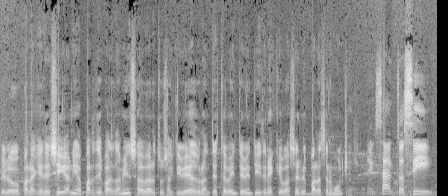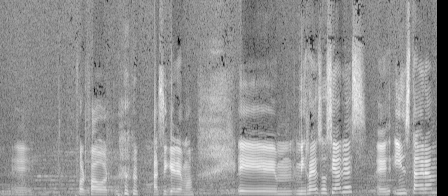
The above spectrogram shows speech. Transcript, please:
Pero para que te sigan y aparte para también saber tus actividades durante este 2023, que va a ser, van a ser muchas. Exacto, sí. Eh, por favor, así queremos. Eh, mis redes sociales, Instagram,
